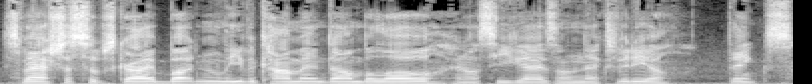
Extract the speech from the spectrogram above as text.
smash the subscribe button, leave a comment down below, and I'll see you guys on the next video. Thanks.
